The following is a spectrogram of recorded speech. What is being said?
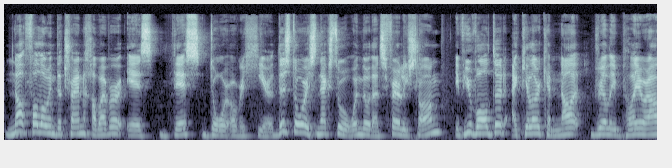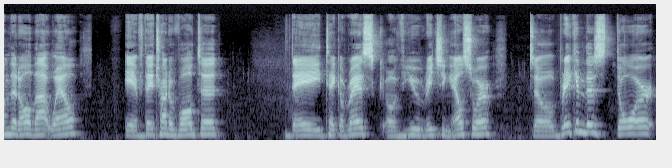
Not following the trend, however, is this door over here. This door is next to a window that's fairly strong. If you vault it, a killer cannot really play around it all that well. If they try to vault it, they take a risk of you reaching elsewhere. So breaking this door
